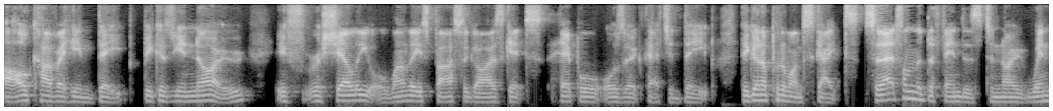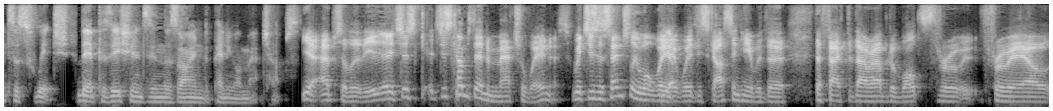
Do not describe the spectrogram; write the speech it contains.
I'll cover him deep because you know if Rachele or one of these faster guys gets Heppell or Zerk Thatcher deep, they're going to put them on skates. So that's on the defenders to know when to switch their positions in the zone depending on matchups. Yeah, absolutely. It just it just comes down to match awareness, which is essentially what we're yeah. we're discussing here with the the fact that they were able to waltz through through our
